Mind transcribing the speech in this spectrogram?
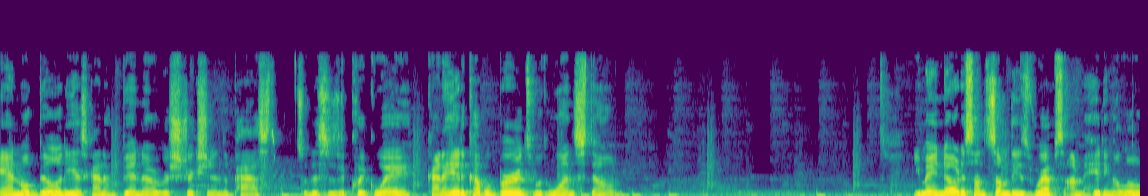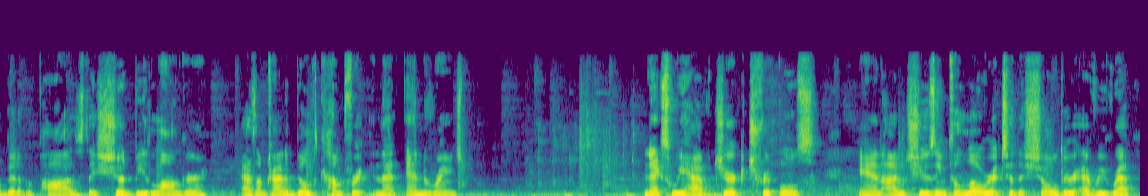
and mobility has kind of been a restriction in the past. So this is a quick way, kind of hit a couple birds with one stone. You may notice on some of these reps I'm hitting a little bit of a pause. They should be longer as I'm trying to build comfort in that end range. Next we have jerk triples and I'm choosing to lower it to the shoulder every rep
